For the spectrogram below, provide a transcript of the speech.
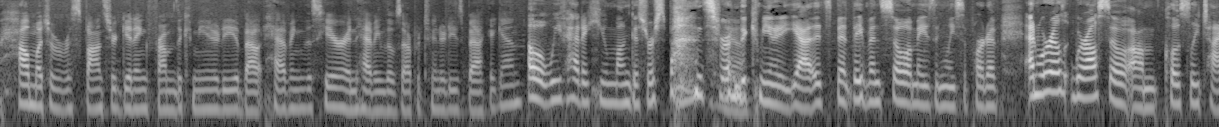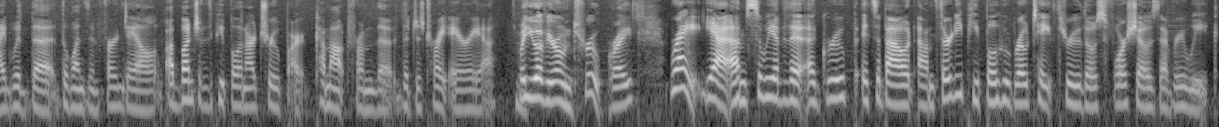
how much of a response you're getting from the community about having this here and having those opportunities back again? Oh, we've had a humongous response from yeah. the community. Yeah, it's been they've been so amazingly supportive, and we're we're also um, closely tied with the the ones in Ferndale. A bunch of the people in our troupe are come out from the the Detroit area. But you have your own troupe, right? Right. Yeah. Um, so we have the a group. It's about um, thirty people who rotate through those four shows every week.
